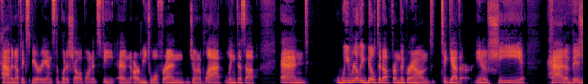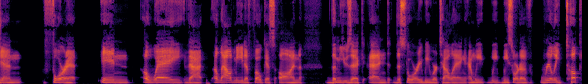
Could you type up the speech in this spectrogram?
have enough experience to put a show up on its feet. And our mutual friend, Jonah Platt, linked us up. And we really built it up from the ground together. You know, she had a vision for it in a way that allowed me to focus on the music and the story we were telling and we we we sort of really took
